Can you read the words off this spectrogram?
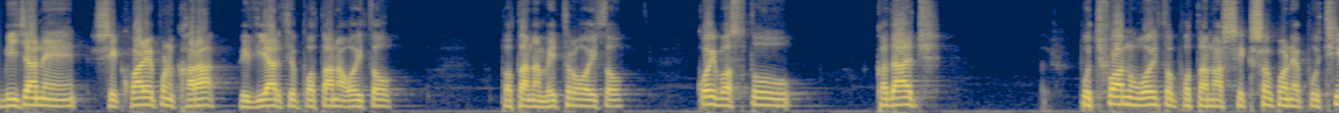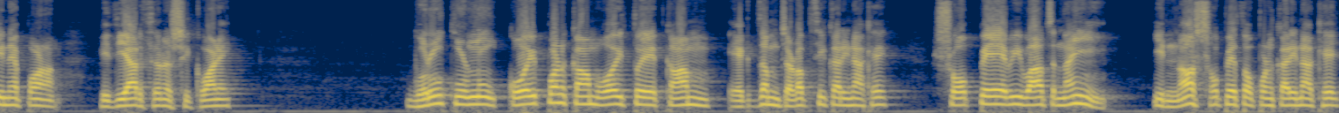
બીજાને શીખવાડે પણ ખરા વિદ્યાર્થી પોતાના હોય તો, પોતાના મિત્રો હોય તો. કોઈ વસ્તુ કદાચ પૂછવાનું હોય તો પોતાના શિક્ષકોને પૂછીને પણ વિદ્યાર્થીઓને શીખવાડે. ગુરુકુળનું કોઈ પણ કામ હોય તો એ કામ એકદમ ઝડપથી કરી નાખે. સોંપે એવી વાત નહીં એ ન સોંપે તો પણ કરી નાખે.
